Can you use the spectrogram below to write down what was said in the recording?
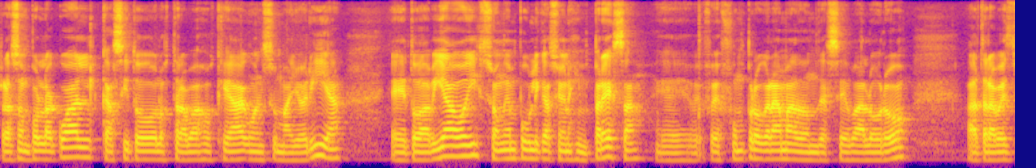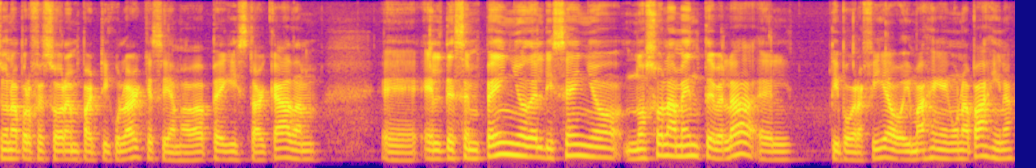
razón por la cual casi todos los trabajos que hago en su mayoría eh, todavía hoy son en publicaciones impresas. Eh, fue, un programa donde se valoró a través de una profesora en particular que se llamaba Peggy Stark Adam el desempeño del diseño, no solamente ¿verdad? el tipografía o imagen en una página,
